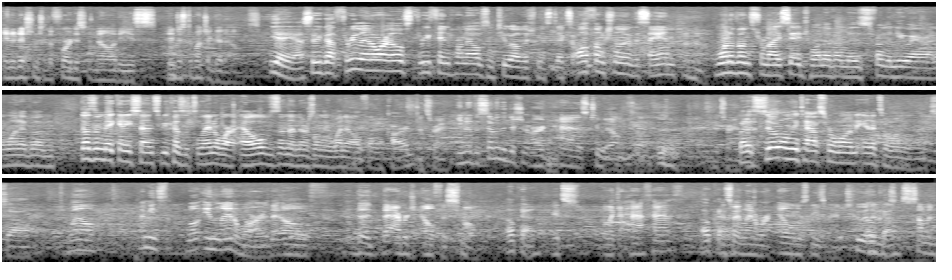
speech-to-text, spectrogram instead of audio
in addition to the four distant melodies and just a bunch of good elves. Yeah, yeah. So we've got three Llanowar elves, three Fyndhorn elves, and two Elvish mystics, all functionally the same. Mm-hmm. One of them's from Ice Age, one of them is from the New Era, and one of them doesn't make any sense because it's Llanowar elves, and then there's only one elf on the card. That's right. You know, the seventh edition art has two elves. That's right. Mm-hmm. But it still only taps for one, and it's a one-one. So well, I mean, well, in Llanowar, the elf, the, the average elf is small. okay. It's like a half half. Okay. That's why Llanowar elves needs to have two of them Okay. to summon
